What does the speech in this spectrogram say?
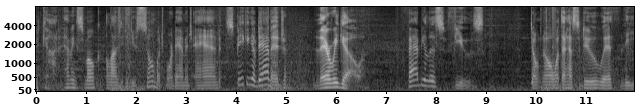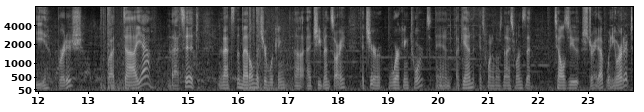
But God, having smoke allows you to do so much more damage. And speaking of damage, there we go. Fabulous fuse. Don't know what that has to do with the British, but uh, yeah, that's it. That's the medal that you're working, uh, achievement, sorry, that you're working towards. And again, it's one of those nice ones that tells you straight up when you earn it.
